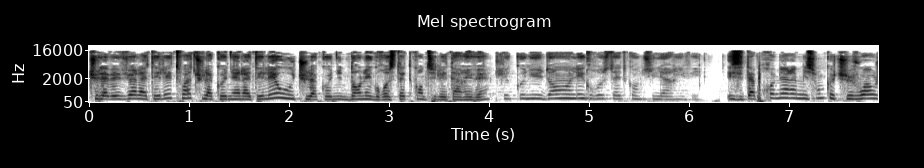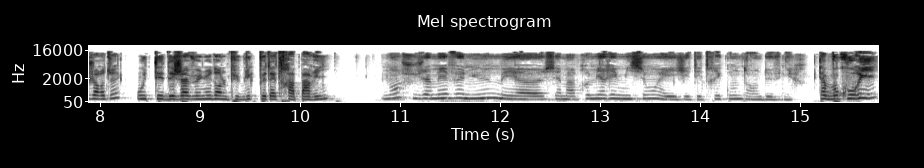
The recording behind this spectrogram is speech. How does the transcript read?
Tu l'avais vu à la télé, toi? Tu l'as connu à la télé ou tu l'as connu dans les grosses têtes quand il est arrivé? Je l'ai connu dans les grosses têtes quand il est arrivé. Et c'est ta première émission que tu vois aujourd'hui? Ou t'es déjà venu dans le public peut-être à Paris? Non, je suis jamais venue, mais euh, c'est ma première émission et j'étais très content de venir. T'as beaucoup ri?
